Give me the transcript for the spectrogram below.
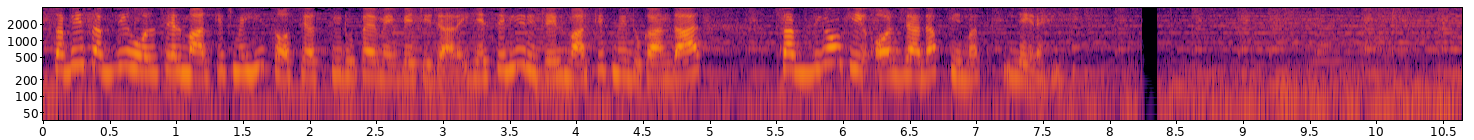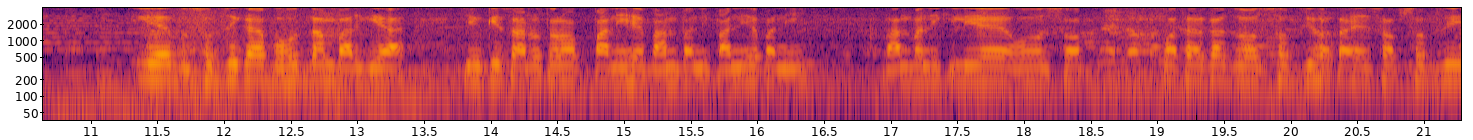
सभी सब्ज़ी होलसेल मार्केट में ही सौ से अस्सी रुपए में बेची जा रही है। इसीलिए रिटेल मार्केट में दुकानदार सब्जियों की और ज़्यादा कीमत ले रहे हैं। लिए सब्ज़ी का बहुत दाम बढ़ गया, क्योंकि चारों तरफ़ पानी है बान पानी पानी है पानी। बान पानी के लिए वो सब पत्थर का जो सब्ज़ी होता है, सब सब्ज़ी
